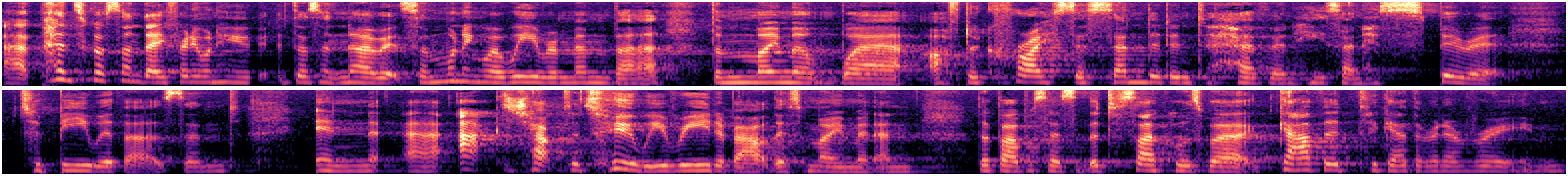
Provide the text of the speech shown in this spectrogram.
uh, Pentecost Sunday, for anyone who doesn't know, it's a morning where we remember the moment where, after Christ ascended into heaven, he sent his spirit to be with us. And in uh, Acts chapter 2, we read about this moment, and the Bible says that the disciples were gathered together in a room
